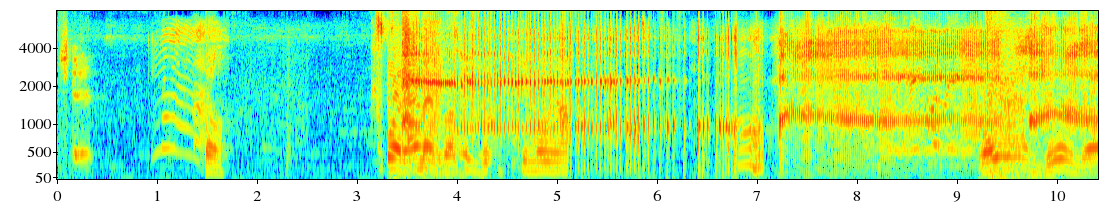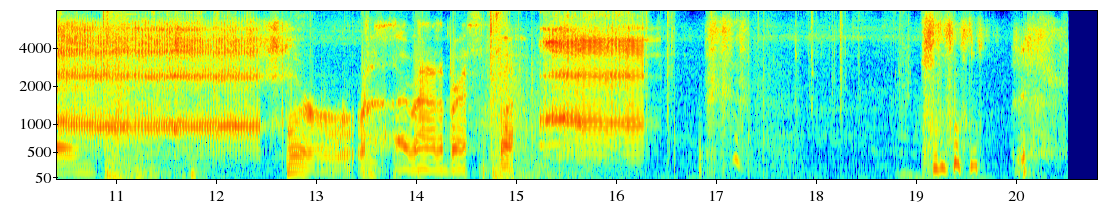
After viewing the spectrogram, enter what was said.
Shit. So, whatever, bro. Keep, keep moving on. What are you gonna do, bro? I ran out of breath. Fuck.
